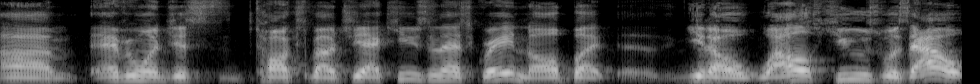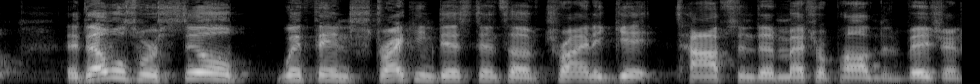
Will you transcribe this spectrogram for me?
um, everyone just talks about Jack Hughes, and that's great and all. But, you know, while Hughes was out, the Devils were still within striking distance of trying to get tops into the Metropolitan Division,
